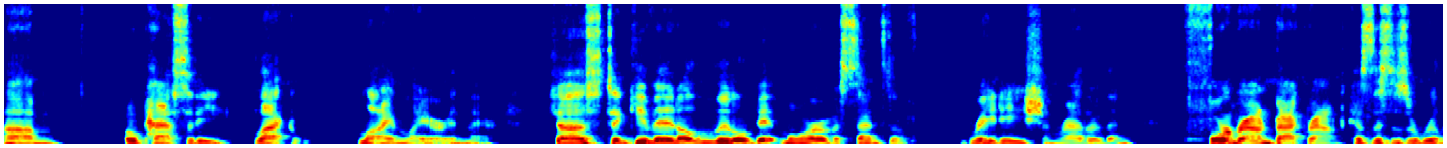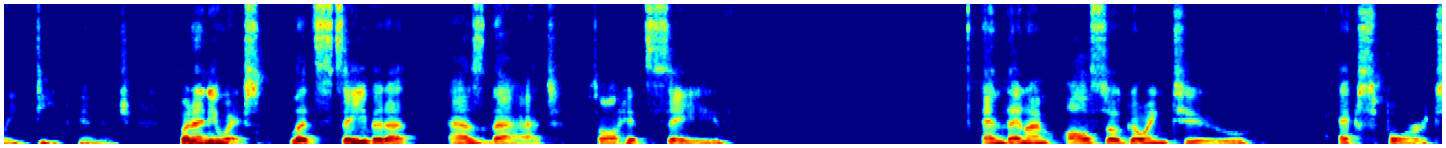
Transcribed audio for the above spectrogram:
um, opacity black line layer in there, just to give it a little bit more of a sense of gradation rather than foreground background, because this is a really deep image. But anyways, let's save it at, as that. So I'll hit save. And then I'm also going to export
